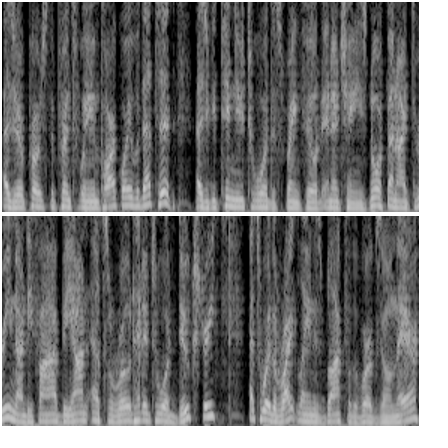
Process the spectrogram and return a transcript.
as you approach the Prince William Parkway. But that's it as you continue toward the Springfield interchange. Northbound I-395 beyond Edsall Road headed toward Duke Street. That's where the right lane is blocked for the work zone there.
